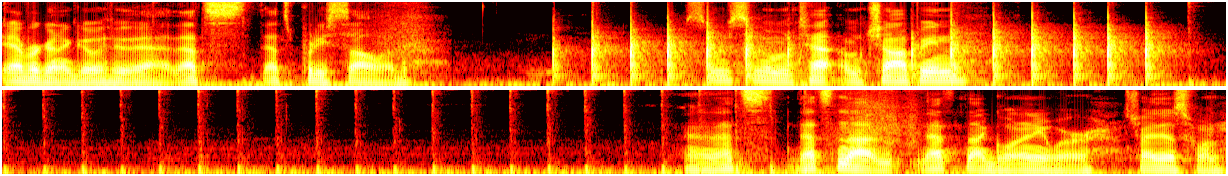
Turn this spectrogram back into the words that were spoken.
ever going to go through that. That's, that's pretty solid. So see I'm, I'm chopping. Uh, that's, that's, not, that's not going anywhere. Let's try this one.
